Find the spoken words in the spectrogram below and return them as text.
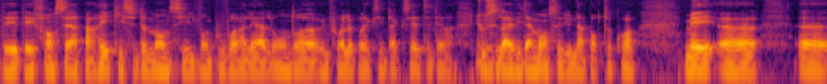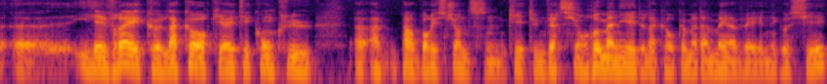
des, Français à Paris qui se demandent s'ils vont pouvoir aller à Londres euh, une fois le Brexit accès, etc. Tout cela, évidemment, c'est du n'importe quoi. Mais euh, euh, il est vrai que l'accord qui a été conclu par Boris Johnson, qui est une version remaniée de l'accord que Mme May avait négocié,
